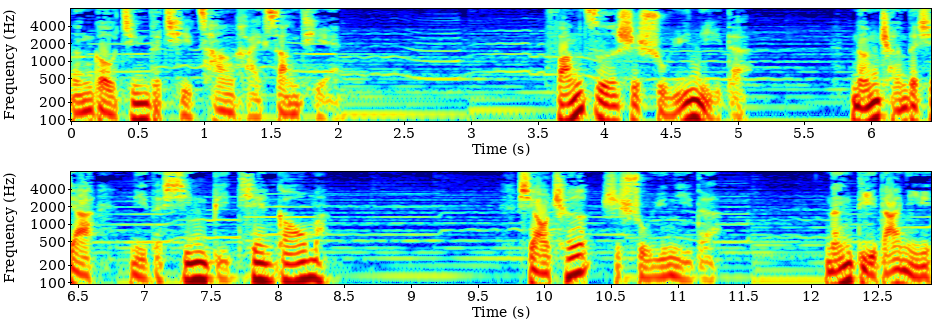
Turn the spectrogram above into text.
能够经得起沧海桑田。房子是属于你的，能盛得下你的心比天高吗？小车是属于你的，能抵达你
